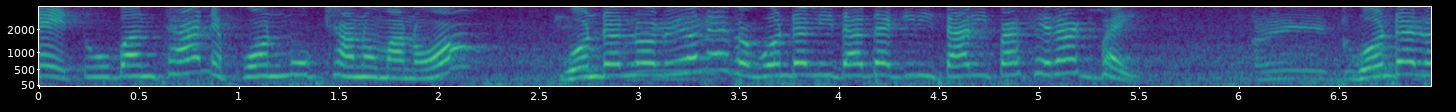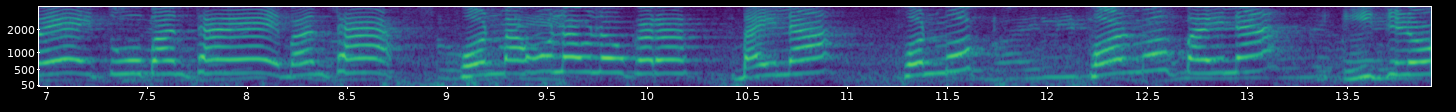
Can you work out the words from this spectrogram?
એ તું બંધ થા ને ફોન મૂક છાનો માનો હો. ગોંડલનો રહ્યો ને તો ગોંડલની દાદાગીરી તારી પાસે રાખ ભાઈ. ગોંડલ એ તું બંધ થા એ બંધ થા. ફોનમાં હું લવ લવ કરસ? બાઈલા ફોન મૂક. ફોન મૂક બાઈલા હિજડો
